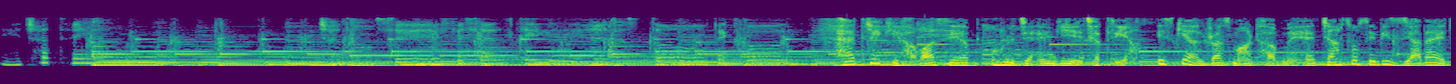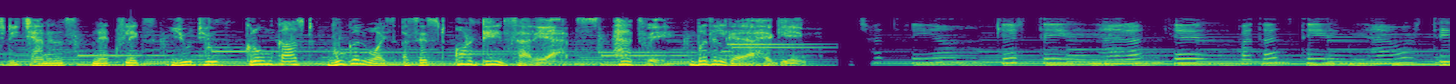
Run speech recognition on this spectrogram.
ये हैथवे की हवा से अब उड़ जाएँगी ये छतरियाँ। इसके अल्ट्रा स्मार्ट हब में है 400 से भी ज़्यादा एच डी चैनल्स नेटफ्लिक्स यूट्यूब क्रोमकास्ट गूगल वॉइस असिस्ट और ढेर सारे एप्स हैथवे बदल गया है गेम छतरियाँ गिरती है, रंगे बदलती है, उड़ती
